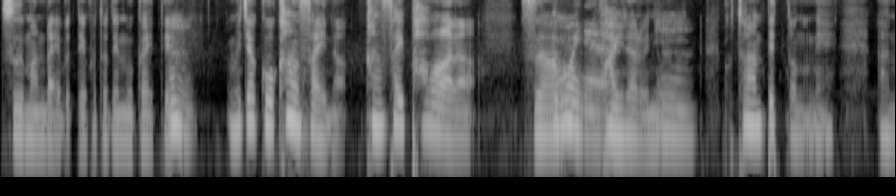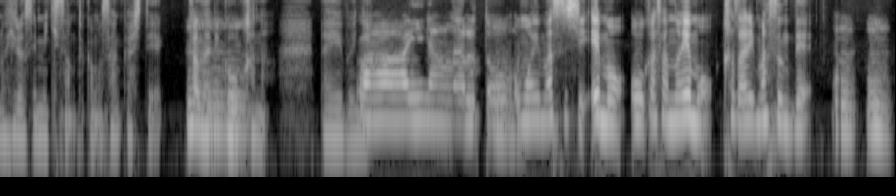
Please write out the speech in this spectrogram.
ツーマンライブということで迎えて、うん、めちゃこう関西な関西パワーなツアーフすごいね。ァイナルに、うん。トランペットのねあの広瀬美樹さんとかも参加してかなり豪華なライブにな。なると思いますし、絵も大岡さんの絵も飾りますんでうん、うん。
